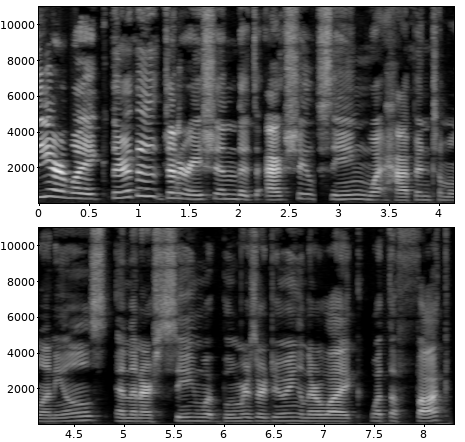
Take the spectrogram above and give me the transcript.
Z are like, they're the generation that's actually seeing what happened to millennials and then are seeing what boomers are doing and they're like, what the fuck?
